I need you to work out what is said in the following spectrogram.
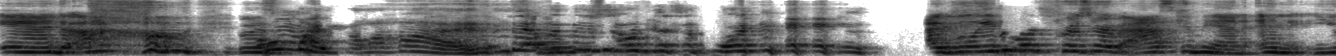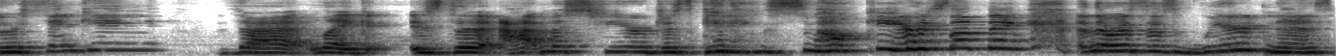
And um, it was, oh my God, that would be so disappointing. I believe it was Prisoner of Azkaban. And you're thinking, that like is the atmosphere just getting smoky or something? And there was this weirdness.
